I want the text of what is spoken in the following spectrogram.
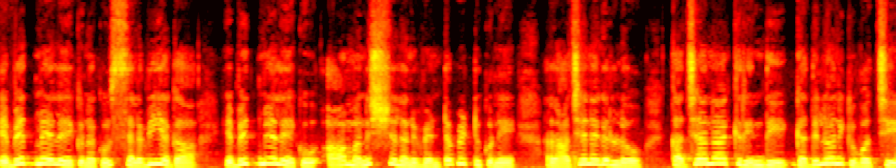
ఎబెద్మేలేకునకు సెలవీయగా. ఎబెద్మేలేకు ఆ మనుష్యులను వెంటబెట్టుకుని రాజనగర్లో ఖజానా క్రింది గదిలోనికి వచ్చి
